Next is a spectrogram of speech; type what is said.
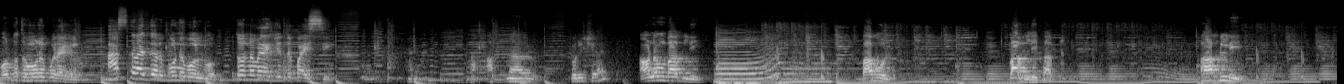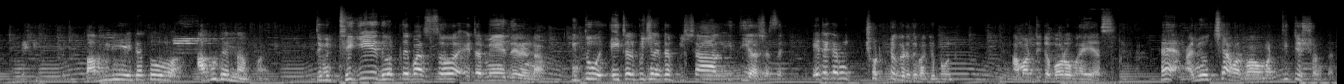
ওর কথা মনে পড়ে গেল। আজকে রাতে আর ফোনে বলব। তোর নামে একজনকে পাইছি। আপনার পরিচয়? আমার নাম বাবলি। বাবুল। বাবলি বাবলি। বাবলি? বাবলি এটা তো আবুদের নাম হয়। তুমি ঠিকই ধরতে পারছ এটা মেয়েদের নাম। কিন্তু এইটার পিছনে একটা বিশাল ইতিহাস আছে। এটাকে আমি ছোট্ট করে তোমাকে বলি। আমার দুটো বড় ভাই আছে। হ্যাঁ আমি হচ্ছে আমার বাবা মার তৃতীয় সন্তান।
